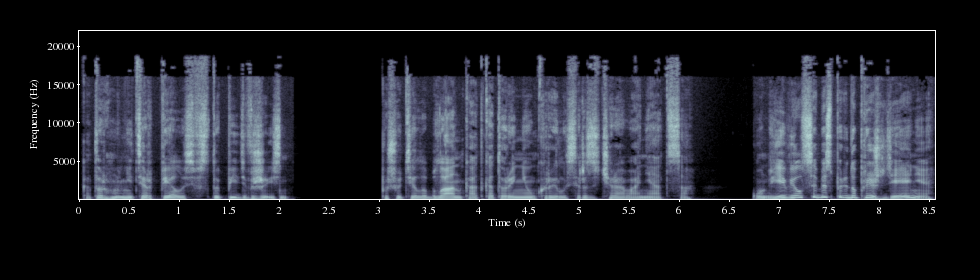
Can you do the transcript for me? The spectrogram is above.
которому не терпелось вступить в жизнь. Пошутила Бланка, от которой не укрылось разочарование отца. Он явился без предупреждения.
